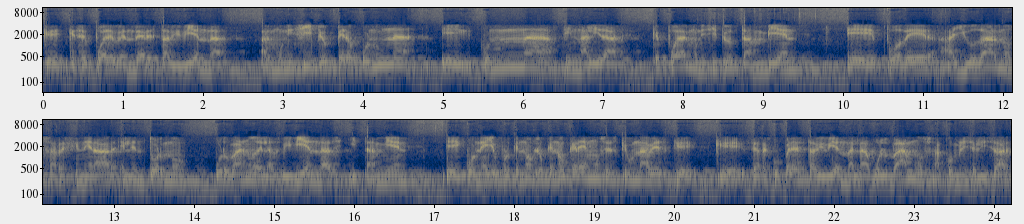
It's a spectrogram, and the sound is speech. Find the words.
que, que se puede vender esta vivienda al municipio, pero con una eh, con una finalidad que pueda el municipio también eh, poder ayudarnos a regenerar el entorno urbano de las viviendas y también eh, con ello, porque no lo que no queremos es que una vez que, que se recupere esta vivienda la volvamos a comercializar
